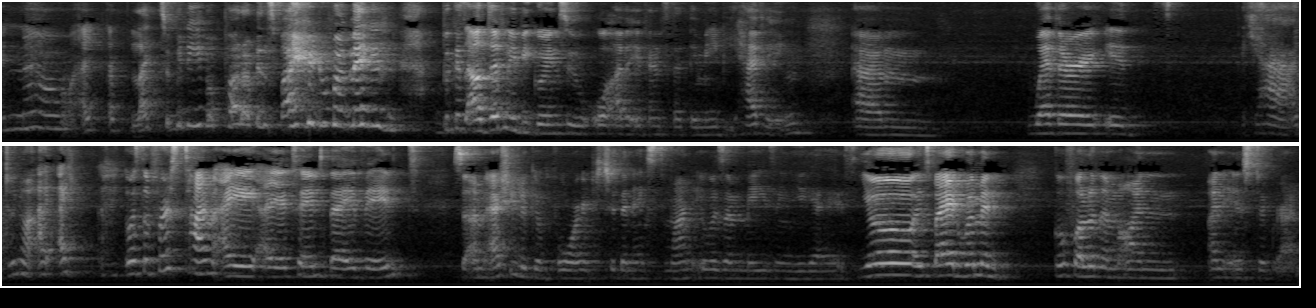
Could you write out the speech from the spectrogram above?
and now I, I'd like to believe a part of Inspired Women because I'll definitely be going to all other events that they may be having. Um, whether it's, yeah, I don't know. I, I, it was the first time I, I attended the event. So I'm actually looking forward to the next one. It was amazing, you guys. Yo, Inspired Women. Go follow them on, on Instagram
